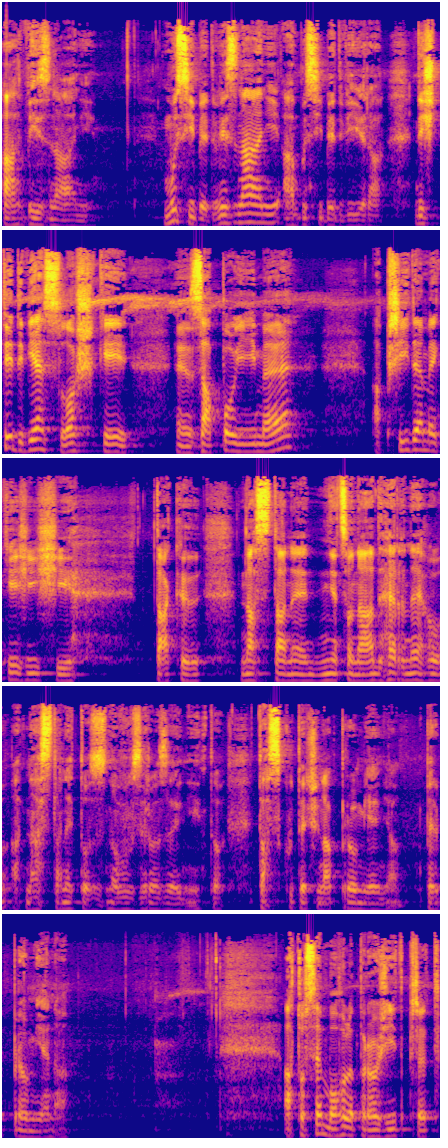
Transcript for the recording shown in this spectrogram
a vyznání. Musí být vyznání a musí být víra. Když ty dvě složky eh, zapojíme a přijdeme k Ježíši, tak nastane něco nádherného a nastane to znovu zrození, to, ta skutečná proměna, proměna. A to se mohl prožít před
